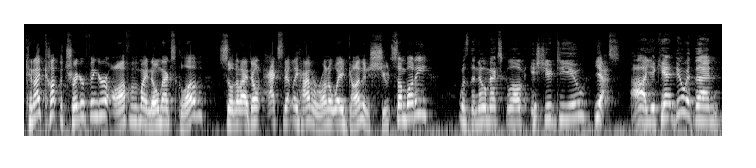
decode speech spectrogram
Can I cut the trigger finger off of my Nomex glove so that I don't accidentally have a runaway gun and shoot somebody? Was the Nomex glove issued to you? Yes. Ah, you can't do it then.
